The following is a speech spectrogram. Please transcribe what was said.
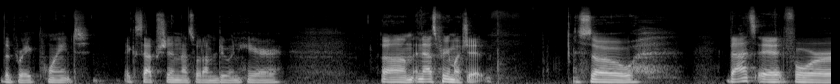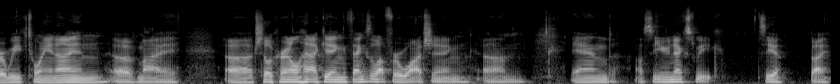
the breakpoint exception. That's what I'm doing here. Um, and that's pretty much it. So that's it for week 29 of my uh, chill kernel hacking. Thanks a lot for watching. Um, and I'll see you next week. See ya. Bye.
